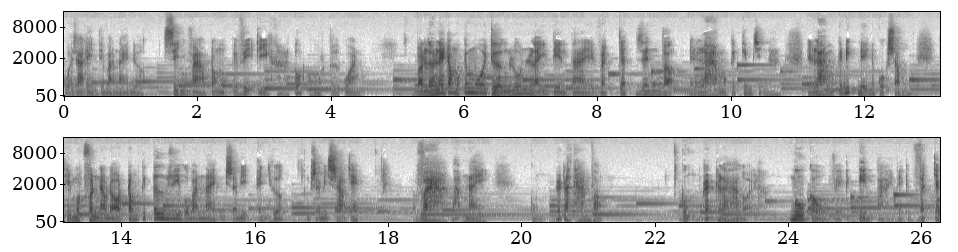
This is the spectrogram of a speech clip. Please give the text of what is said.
của gia đình thì bạn này được sinh vào trong một cái vị trí khá tốt của một cơ quan. Và lớn lên trong một cái môi trường luôn lấy tiền tài, vật chất, danh vọng để làm một cái kim chỉ nam, để làm một cái đích đến trong cuộc sống, thì một phần nào đó trong cái tư duy của bạn này cũng sẽ bị ảnh hưởng, cũng sẽ bị sao chép và bạn này cũng rất là tham vọng, cũng rất là, gọi là, mưu cầu về cái tiền tài, về cái vật chất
